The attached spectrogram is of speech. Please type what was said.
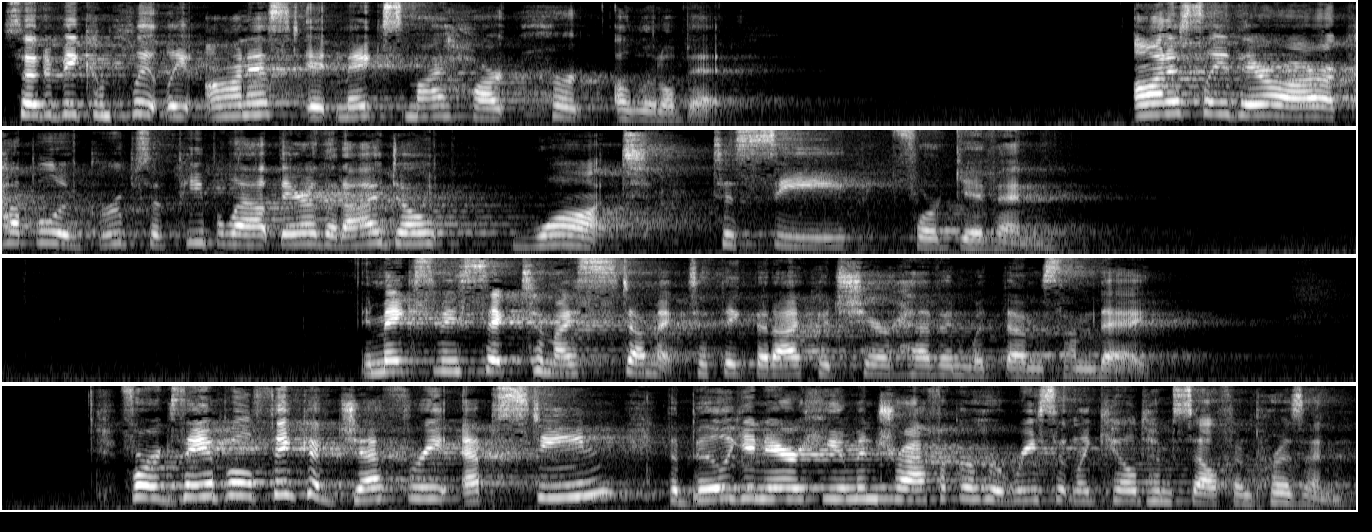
So, to be completely honest, it makes my heart hurt a little bit. Honestly, there are a couple of groups of people out there that I don't want to see forgiven. It makes me sick to my stomach to think that I could share heaven with them someday. For example, think of Jeffrey Epstein, the billionaire human trafficker who recently killed himself in prison.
